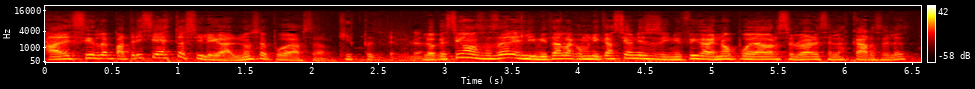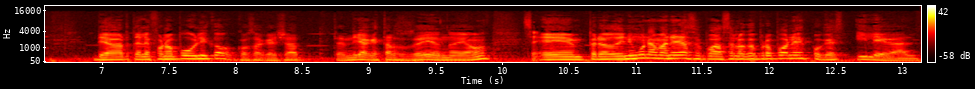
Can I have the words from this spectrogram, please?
a decirle, Patricia, esto es ilegal, no se puede hacer. Qué espectacular. Lo que sí vamos a hacer es limitar la comunicación y eso significa que no puede haber celulares en las cárceles, debe haber teléfono público, cosa que ya tendría que estar sucediendo, digamos. Sí. Eh, pero de ninguna manera se puede hacer lo que propones porque es ilegal.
